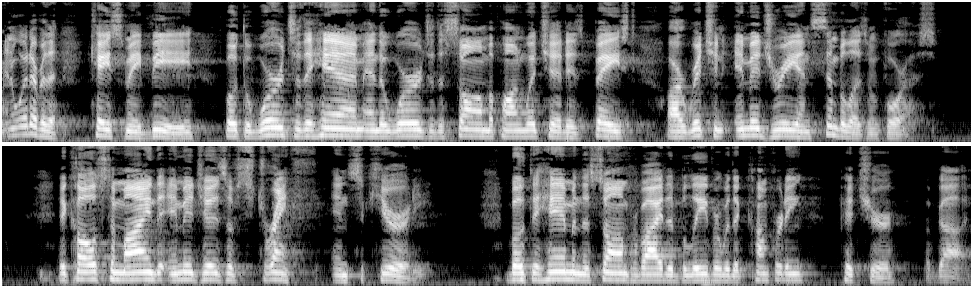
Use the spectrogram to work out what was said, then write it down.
And whatever the case may be, both the words of the hymn and the words of the psalm upon which it is based are rich in imagery and symbolism for us. It calls to mind the images of strength and security both the hymn and the psalm provide the believer with a comforting picture of God.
